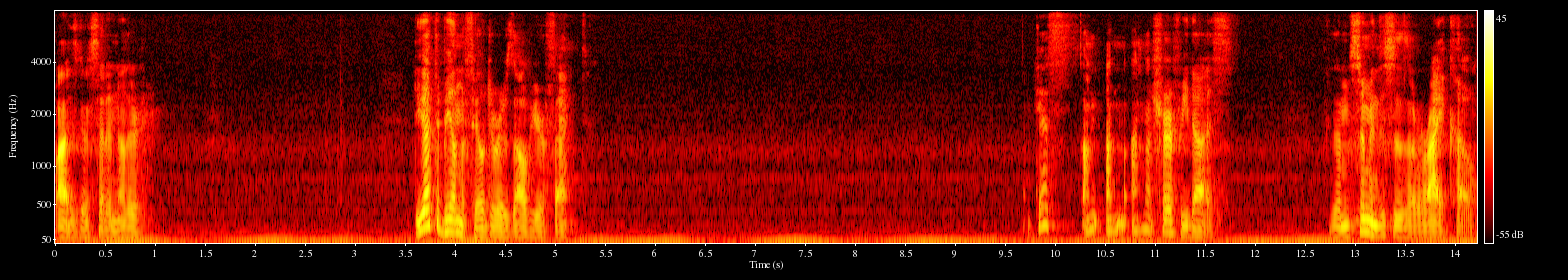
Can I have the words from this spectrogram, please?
Wow, he's gonna set another. Do you have to be on the field to resolve your effect? I guess I'm I'm I'm not sure if he does. I'm assuming this is a Ryko.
